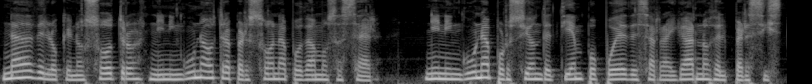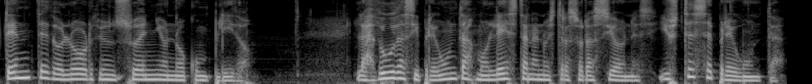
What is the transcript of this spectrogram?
Nada de lo que nosotros ni ninguna otra persona podamos hacer, ni ninguna porción de tiempo puede desarraigarnos del persistente dolor de un sueño no cumplido. Las dudas y preguntas molestan a nuestras oraciones y usted se pregunta,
